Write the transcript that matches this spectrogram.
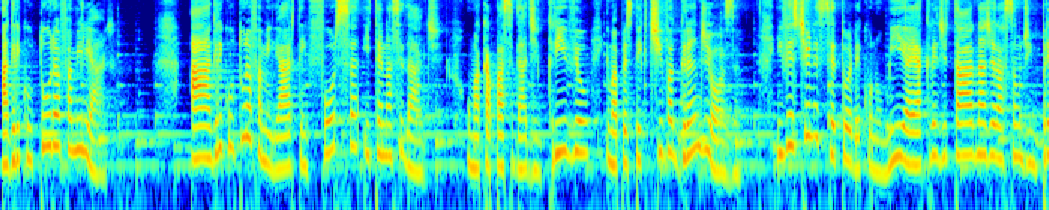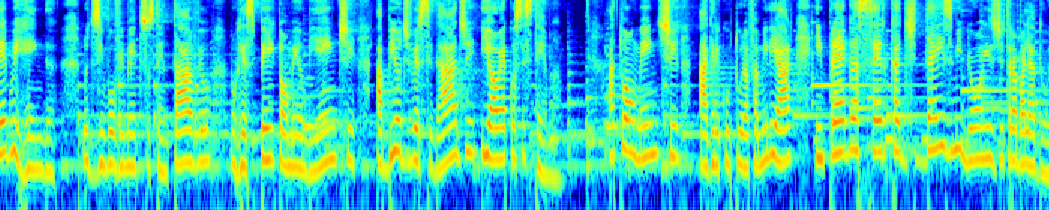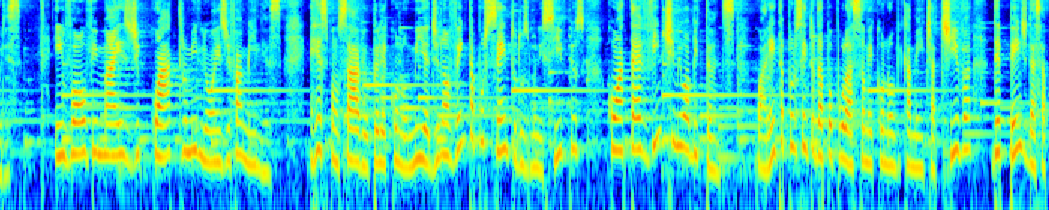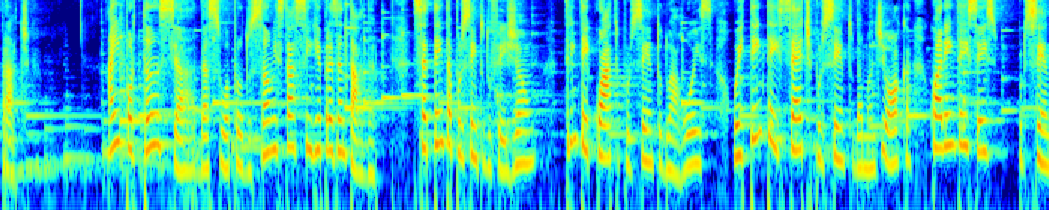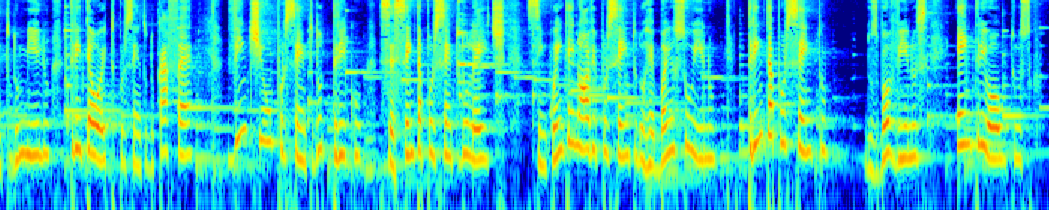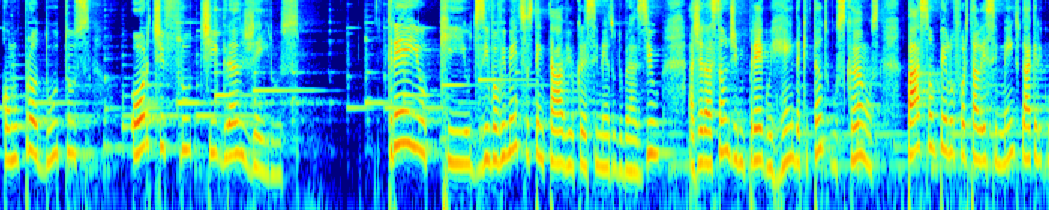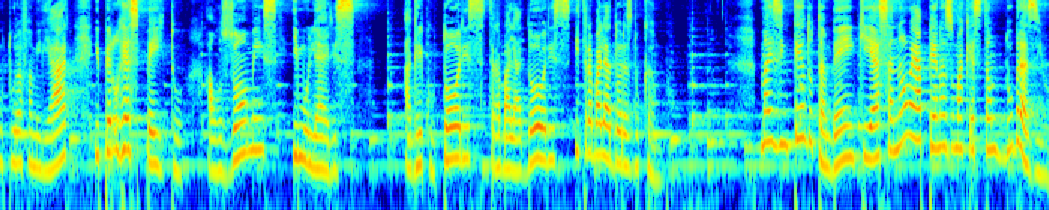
Agricultura familiar. A agricultura familiar tem força e tenacidade, uma capacidade incrível e uma perspectiva grandiosa. Investir nesse setor da economia é acreditar na geração de emprego e renda, no desenvolvimento sustentável, no respeito ao meio ambiente, à biodiversidade e ao ecossistema. Atualmente, a agricultura familiar emprega cerca de 10 milhões de trabalhadores. Envolve mais de 4 milhões de famílias. É responsável pela economia de 90% dos municípios, com até 20 mil habitantes. 40% da população economicamente ativa depende dessa prática. A importância da sua produção está assim representada: 70% do feijão, 34% do arroz, 87% da mandioca, 46% do milho, 38% do café, 21% do trigo, 60% do leite, 59% do rebanho suíno, 30% dos bovinos, entre outros, como produtos hortifrutigranjeiros. Creio que o desenvolvimento sustentável e o crescimento do Brasil, a geração de emprego e renda que tanto buscamos, passam pelo fortalecimento da agricultura familiar e pelo respeito aos homens e mulheres, agricultores, trabalhadores e trabalhadoras do campo. Mas entendo também que essa não é apenas uma questão do Brasil.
